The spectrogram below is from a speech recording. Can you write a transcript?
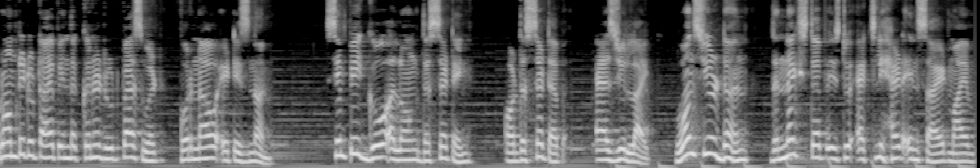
prompted to type in the current root password, for now it is none. Simply go along the setting or the setup as you like. Once you're done, the next step is to actually head inside my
